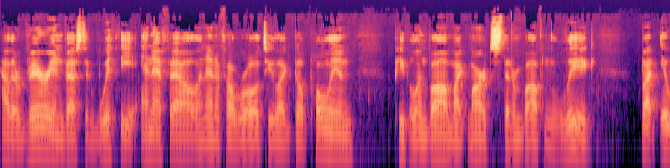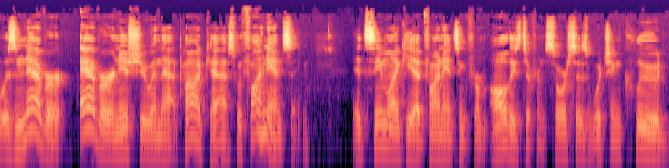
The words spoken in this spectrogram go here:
How they're very invested with the NFL and NFL royalty, like Bill Polian, people involved, Mike Martz, that are involved in the league. But it was never, ever an issue in that podcast with financing. It seemed like he had financing from all these different sources, which include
